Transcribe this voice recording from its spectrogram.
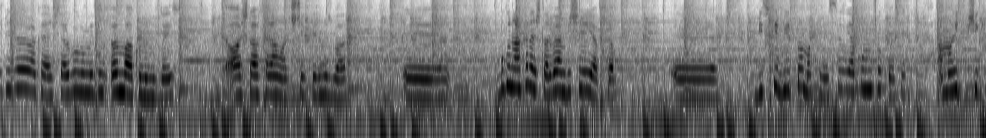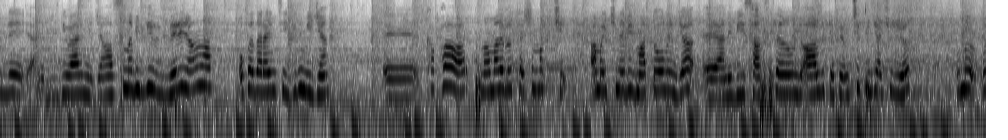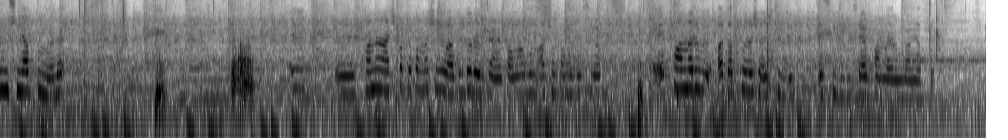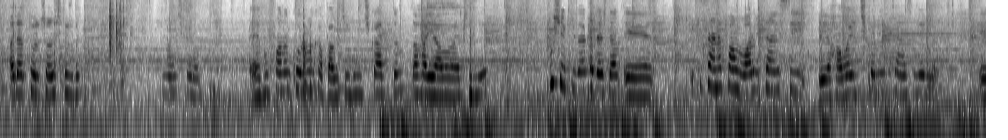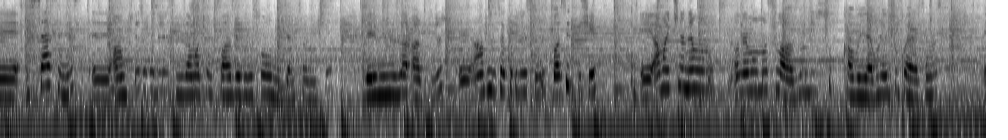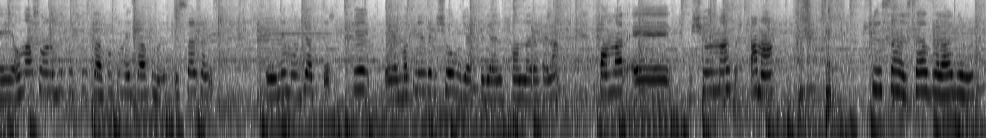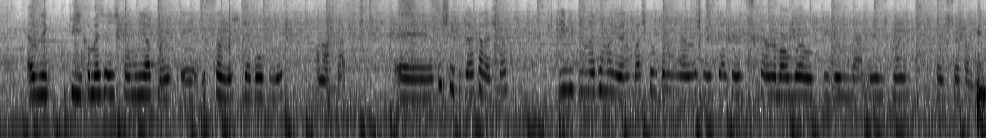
Hepinize merhaba arkadaşlar. Bugün bizim ön balkonumuzdayız. E, Ağaçlar falan var, çiçeklerimiz var. Ee, bugün arkadaşlar ben bir şey yaptım. Ee, büyütme makinesi. Yapımı çok basit. Ama hiçbir şekilde yani bilgi vermeyeceğim. Aslında bilgi vereceğim ama o kadar ayrıntıya girmeyeceğim. Ee, kapağı var. Normalde böyle taşınmak için. Ama içinde bir madde olunca e, yani bir saksı falan olunca ağırlık yapıyor. Çıkınca açılıyor. Bunu bunun için yaptım böyle. Evet, e, fanın açma kapama şeyi var. Burada da bir tane fan var. Bunun açma kapatması yok. E, fanları adaptörle çalıştırdık. Eski bilgisayar fanlarından yaptık. Adaptörle çalıştırdık. Şunu çıkaralım. E, bu fanın koruma kapağı. için bunu çıkarttım. Daha iyi hava versin diye. Bu şekilde arkadaşlar e, iki tane fan var. Bir tanesi e, havayı çıkarıyor, bir tanesi veriyor. E, isterseniz e, ampule takabilirsiniz ama çok fazla birisi olmayacak tabii ki. Verimliliğinizi arttırır. E, ampule takabilirsiniz. Basit bir şey. E, ama içine nem, nem olması lazım. Bir su kabıyla buraya su koyarsanız e, ondan sonra bir fısfısla kutunun etrafını ıslarsanız e, nem olacaktır ve e, makinenize bir şey olmayacaktır yani fanlara falan. Fanlar e, bir şey olmaz ama şu ıslanırsa zarar görür. Örnek kutuyu yıkamaya çalışırken bunu yapmayın. E, ıslanır ve bozulur anahtar. E, bu şekilde arkadaşlar. Bir videonun sonuna gelelim. Başka bir videonun gelmesini isterseniz kanalıma abone olup videomu beğenmeyi unutmayın. Hoşçakalın.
